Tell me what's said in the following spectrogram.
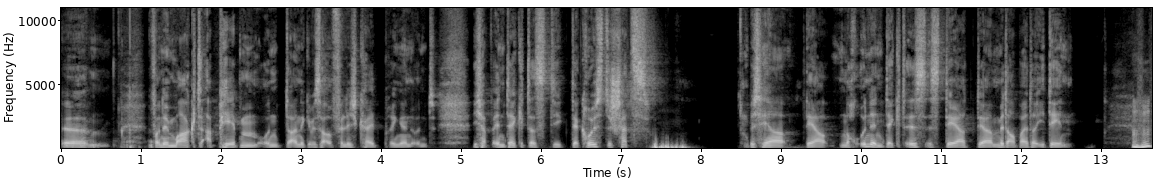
von dem Markt abheben und da eine gewisse Auffälligkeit bringen. Und ich habe entdeckt, dass die, der größte Schatz bisher, der noch unentdeckt ist, ist der der Mitarbeiterideen. Mhm.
